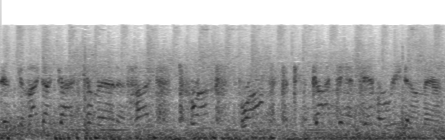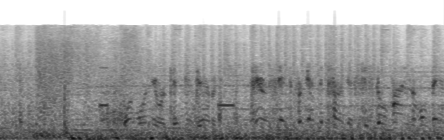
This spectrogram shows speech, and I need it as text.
Good, because I got guys coming out of huts, trucks, rocks, goddamn jamboree down there. 1-1, you are taking damage. 06, forget the targets. Just go hot in the whole damn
